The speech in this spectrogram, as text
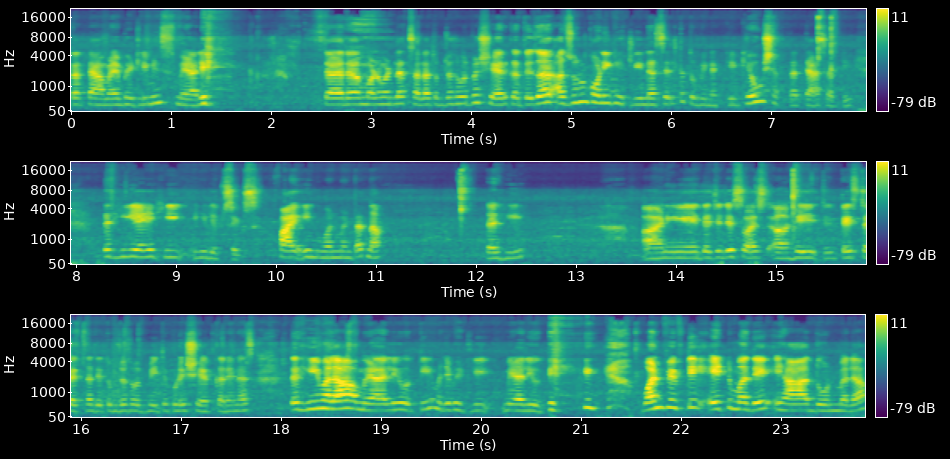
तर त्यामुळे भेटली मीन्स मिळाली. तर म्हणून म्हटलं चला तुमच्यासोबत मी शेअर करते. जर अजून कोणी घेतली नसेल तर तुम्ही नक्की घेऊ शकता त्यासाठी. तर ही आहे ही ही लिपस्टिक्स फाय इन वन म्हणतात ना? तर ही. आणि त्याचे जे स्वॅस हे टेस्ट आहेत ना ते तुमच्यासोबत मी इथे पुढे शेअर करेनच. तर ही मला मिळाली होती म्हणजे भेटली मिळाली होती. वन फिफ्टी एटमध्ये ह्या दोन मला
